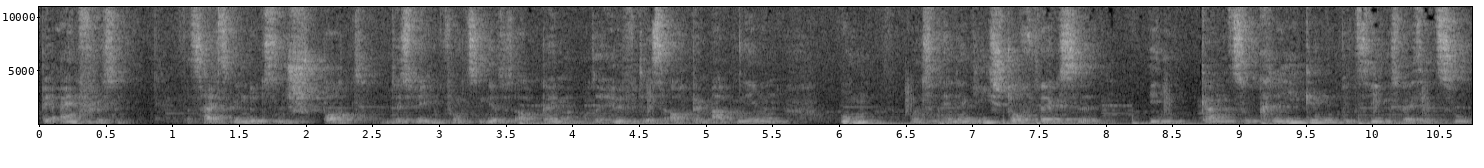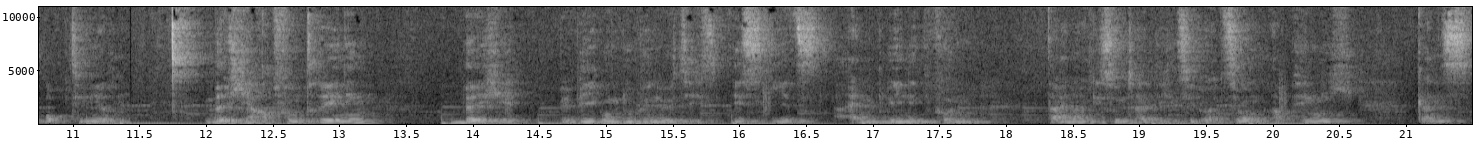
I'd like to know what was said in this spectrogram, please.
beeinflussen. Das heißt, wir nutzen Sport und deswegen funktioniert es auch beim oder hilft es auch beim Abnehmen, um unseren Energiestoffwechsel in Gang zu kriegen bzw. zu optimieren. Welche Art von Training, welche Bewegung du benötigst, ist jetzt ein wenig von deiner gesundheitlichen Situation abhängig. Ganz,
